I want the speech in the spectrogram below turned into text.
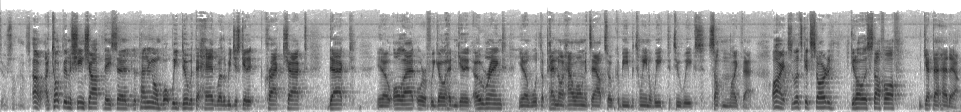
There was something else. Oh, I talked to the machine shop. They said depending on what we do with the head, whether we just get it cracked, chacked, decked, you know, all that, or if we go ahead and get it O-ringed, you know, will depend on how long it's out. So it could be between a week to two weeks, something like that. All right, so let's get started. Get all this stuff off, get that head out.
